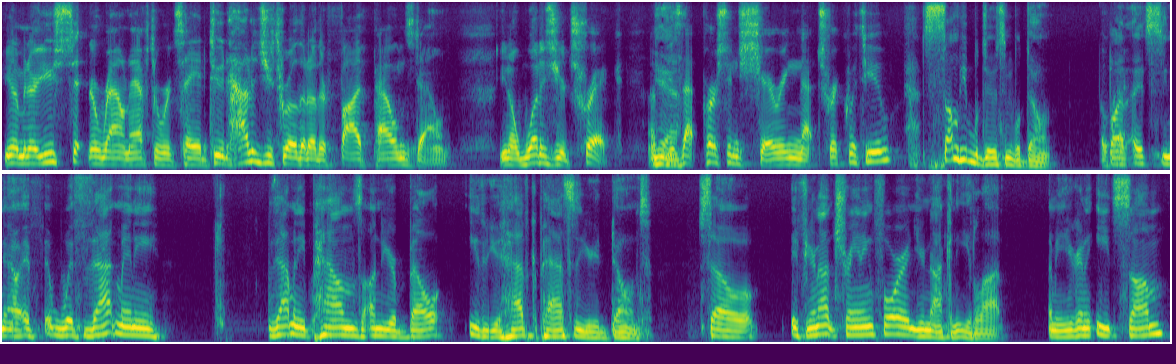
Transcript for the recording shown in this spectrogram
You know, I mean, are you sitting around afterwards saying, "Dude, how did you throw that other five pounds down? You know, what is your trick?" I mean, Yeah. is that person sharing that trick with you? Some people do, some people don't. Okay. But it's you know if with that many that many pounds under your belt, either you have capacity or you don't. So if you're not training for it, you're not going to eat a lot. I mean, you're going to eat some,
